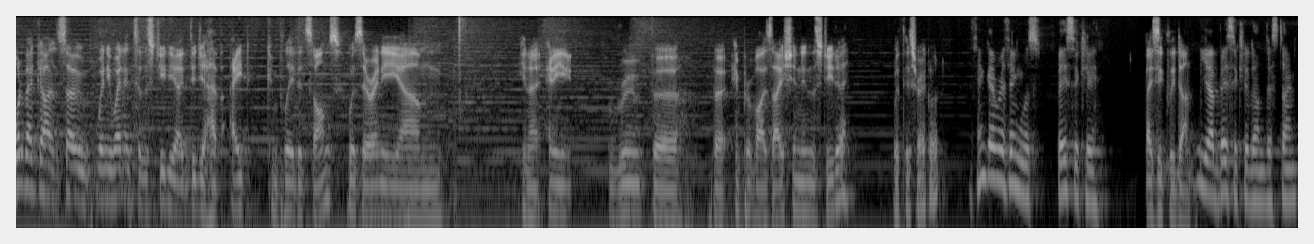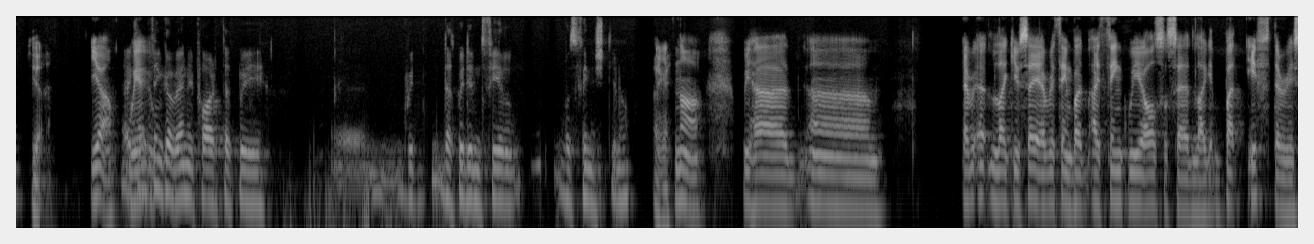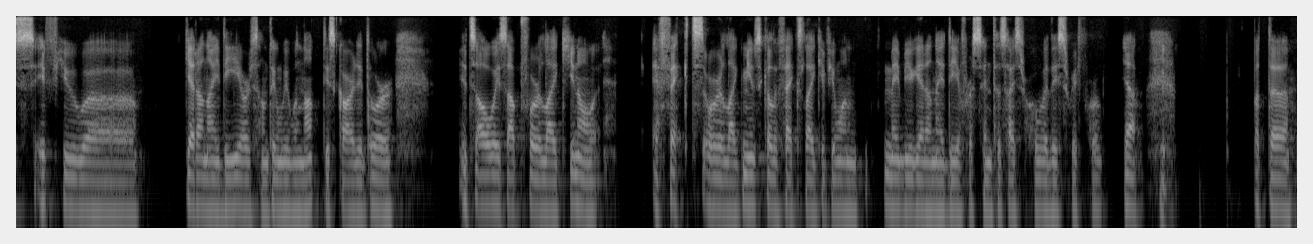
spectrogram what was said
what about going? So when you went into the studio, did you have eight completed songs? Was there any, um, you know, any room for for improvisation in the studio with this record? I think everything was basically Basically done. yeah basically done this time. Yeah. Yeah, I we can't think of any part that we, uh, we that we didn't feel was finished. You know. Okay. No, we had um, every, uh, like you say everything, but I think we also said like, but if there is, if you uh, get an idea or something, we will not discard it, or it's always up for like you know effects or like musical effects. Like if you want, maybe you get an idea for synthesizer over this riff, or yeah. Yep. But the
